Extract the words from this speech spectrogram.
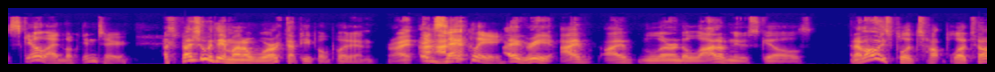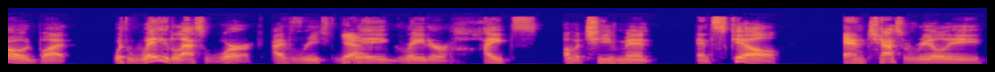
skill I'd looked into. Especially with the amount of work that people put in, right? Exactly. I, I agree. I've I've learned a lot of new skills and I've always plateau- plateaued, but with way less work, I've reached yeah. way greater heights of achievement and skill. And chess really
